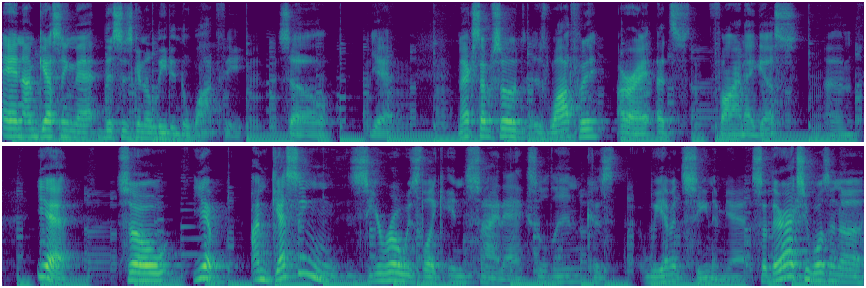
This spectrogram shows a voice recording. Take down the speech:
And I'm guessing that this is gonna lead into WOFI. So, yeah. Next episode is WOFI. Alright, that's fine, I guess. Um, yeah. So, yeah, I'm guessing Zero is like inside Axel then, because we haven't seen him yet. So there actually wasn't a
